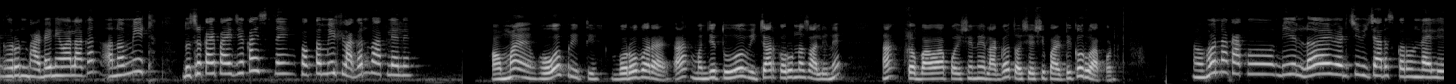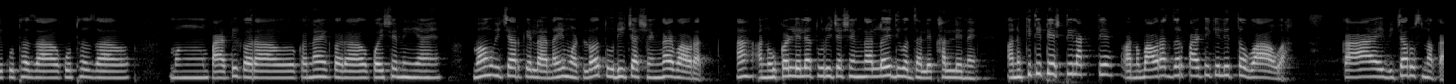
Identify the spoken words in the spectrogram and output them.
घरून भाडे न्यावं लागन आणि मीठ. दुसरं काय पाहिजे काहीच नाही. फक्त मीठ लागन ना आपल्याला. अम्माय हो प्रीती. बरोबर आहे. हा म्हणजे तू विचार करूनच आली नाही? हा तर बाबा पैसे नाही लागत? अशी अशी पार्टी करू आपण. हो ना काकू. मी लय वेळची विचारच करून राहिली. कुठं जाव कुठं जाव? मग पार्टी कराव का नाही कराव? पैसे नाही आहे. मग विचार केला. नाही म्हटलं तुरीच्या शेंगा आहे वावरात. हा आणि उकडलेल्या तुरीच्या शेंगा लय दिवस झाले खाल्ले नाही. आणि किती टेस्टी लागते. आणि वावरात जर पार्टी केली तर वा वा. काय विचारूच नका.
